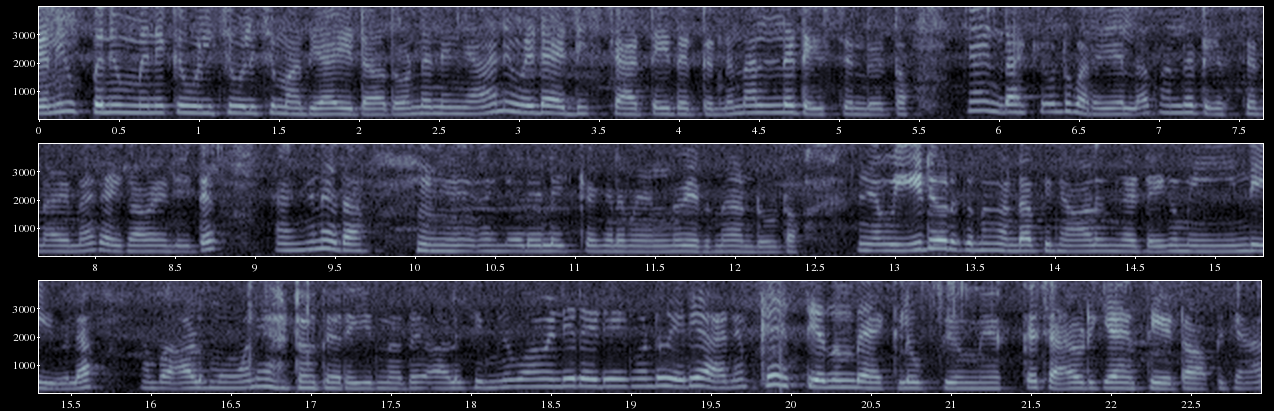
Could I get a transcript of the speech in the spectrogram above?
കനി ഉപ്പനും ഉമ്മനെയൊക്കെ വിളിച്ച് വിളിച്ച് മതിയായിട്ടോ. അതുകൊണ്ട് തന്നെ ഞാൻ ഇവിടെ അടി സ്റ്റാർട്ട് ചെയ്തിട്ടുണ്ട്. നല്ല ടേസ്റ്റ് ഉണ്ട് കേട്ടോ. ഞാൻ ഉണ്ടാക്കിക്കൊണ്ട് പറയല്ല. നല്ല ടേസ്റ്റ് ഉണ്ടായിരുന്നേ കഴിക്കാൻ വേണ്ടിയിട്ട്. അങ്ങനെ ഇതാ എന്റെ ഇടയിലേക്ക് അങ്ങനെ മേലിൽ നിന്ന് വരുന്നത് കണ്ടു കേട്ടോ. ഞാൻ വീഡിയോ എടുക്കുന്നത് കണ്ടാൽ പിന്നെ ആൾ ഇങ്ങോട്ടേക്ക് മെയിൻ ചെയ്യൂല അപ്പോൾ ആൾ മോനെ കേട്ടോ തെറിയുന്നത് ആൾ ജിമ്മിന് പോകാൻ വേണ്ടി റെഡി ആയിക്കൊണ്ട് വരികയാണ്. ഒക്കെ എത്തിയതും ബാക്കിൽ ഉപ്പിയും ഒക്കെ ചായ കുടിക്കാൻ എത്തി കേട്ടോ. അപ്പോൾ ഞാൻ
